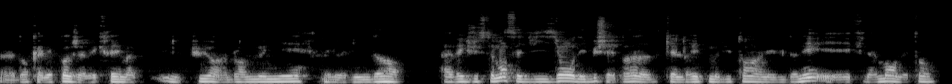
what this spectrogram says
Euh, donc à l'époque j'avais créé ma, une pure, un blanc de meunier avec la vigne d'or avec justement cette vision au début, je savais pas quel rythme du temps allait lui donner, et finalement en étant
